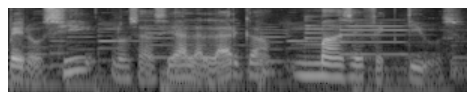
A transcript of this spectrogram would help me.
pero sí nos hace a la larga más efectivos.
